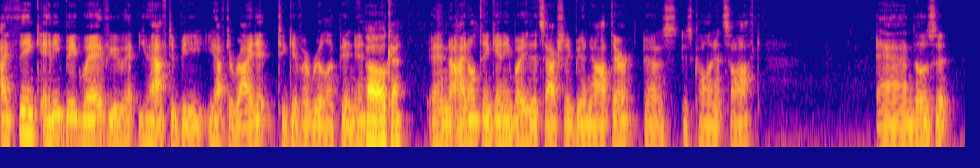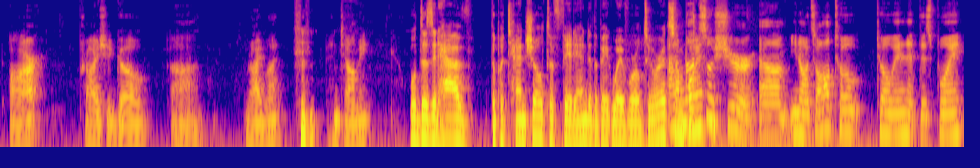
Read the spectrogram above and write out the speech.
I think any big wave you you have to be you have to ride it to give a real opinion. oh, okay, And I don't think anybody that's actually been out there is is calling it soft. And those that are probably should go uh, ride one and tell me. well, does it have the potential to fit into the Big Wave World Tour at some point? I'm point? not so sure. Um, you know, it's all toe toe in at this point.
